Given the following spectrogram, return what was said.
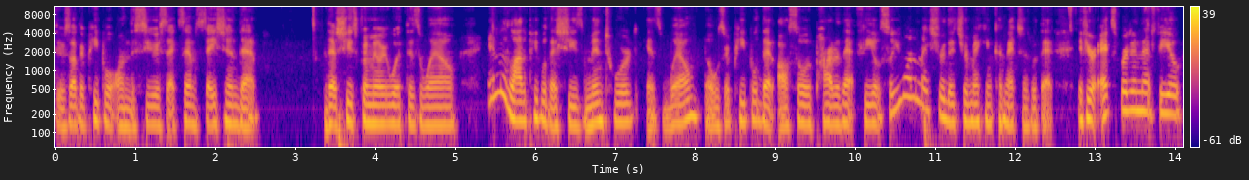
there's other people on the Sirius XM station that that she's familiar with as well. And a lot of people that she's mentored as well. Those are people that also are part of that field. So you want to make sure that you're making connections with that. If you're expert in that field,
